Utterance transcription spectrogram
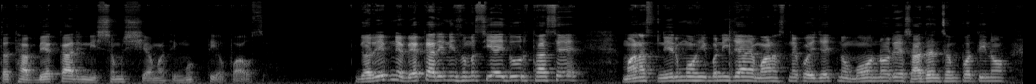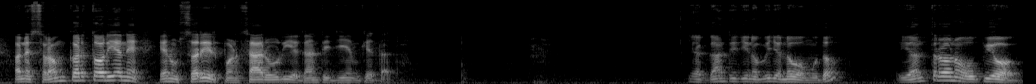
તથા બેકારીની સમસ્યામાંથી મુક્તિ અપાવશે. ગરીબને બેકારીની સમસ્યા દૂર થશે. માણસ નિર્મોહી બની જાય, માણસને કોઈ જાતનો મોહ ન રહે, સાધન સંપત્તિનો. અને શ્રમ કરતો રહે ને એનું શરીર પણ સારું રહે, ગાંધીજી એમ કહેતા હતા. ગાંધીજીનો બીજો નવો મુદ્દો, યંત્રનો ઉપયોગ.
